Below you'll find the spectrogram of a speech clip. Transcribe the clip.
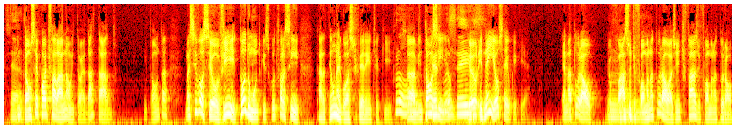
Certo. Então você pode falar, não, então é datado. Então tá. Mas se você ouvir, todo mundo que escuta fala assim, cara, tem um negócio diferente aqui. Pronto, sabe? Então, é assim, eu, eu- e nem eu sei o que, que é. É natural. Eu Hum. faço de forma natural, a gente faz de forma natural.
